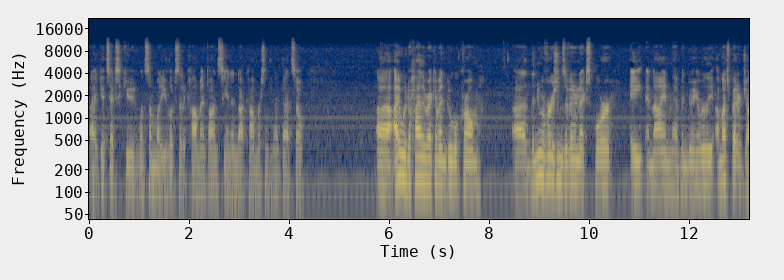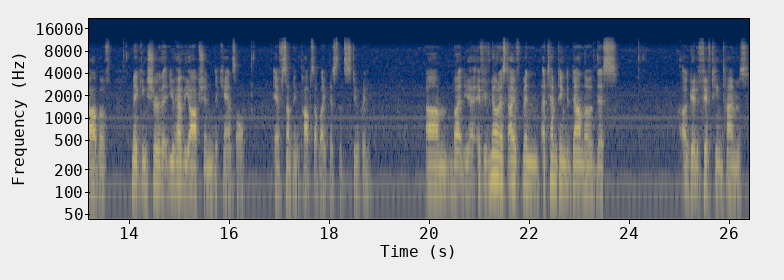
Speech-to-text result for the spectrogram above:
uh, gets executed when somebody looks at a comment on CNN.com or something like that. So uh, I would highly recommend Google Chrome. Uh, the newer versions of Internet Explorer 8 and 9 have been doing a really a much better job of making sure that you have the option to cancel if something pops up like this that's stupid. Um, but yeah, if you've noticed, I've been attempting to download this a good 15 times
